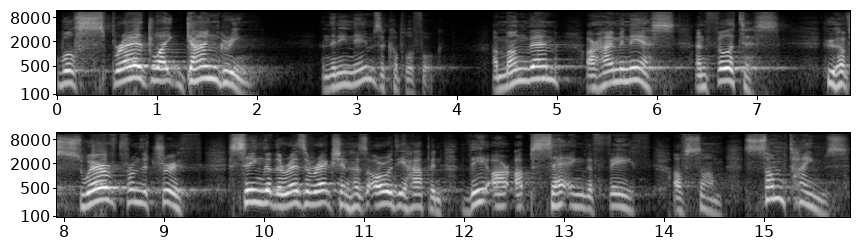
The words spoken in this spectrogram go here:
will spread like gangrene. And then he names a couple of folk. Among them are Hymenaeus and Philetus, who have swerved from the truth saying that the resurrection has already happened, they are upsetting the faith of some. Sometimes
